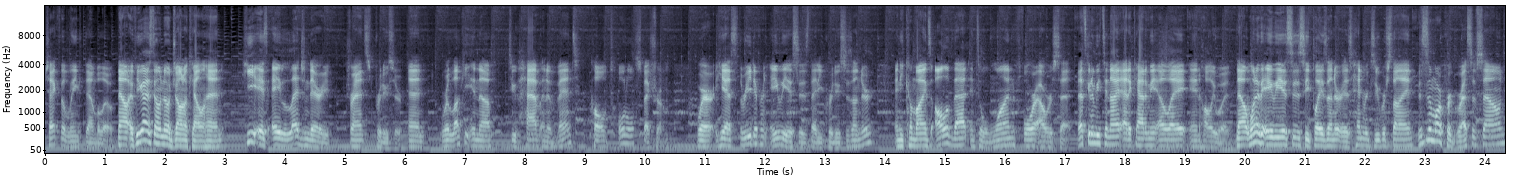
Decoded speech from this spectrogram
check the link down below. Now, if you guys don't know John O'Callaghan, he is a legendary trance producer. And we're lucky enough to have an event called Total Spectrum, where he has three different aliases that he produces under, and he combines all of that into one four hour set. That's gonna be tonight at Academy LA in Hollywood. Now, one of the aliases he plays under is Henrik Zuberstein. This is a more progressive sound.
